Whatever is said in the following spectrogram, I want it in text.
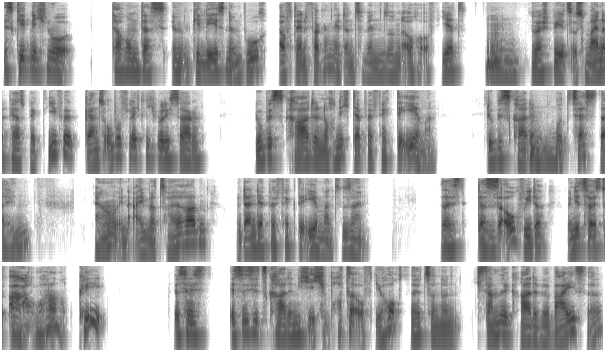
es geht nicht nur darum, das im gelesenen Buch auf deine Vergangenheit anzuwenden, sondern auch auf jetzt. Mhm. Zum Beispiel jetzt aus meiner Perspektive, ganz oberflächlich würde ich sagen, du bist gerade noch nicht der perfekte Ehemann. Du bist gerade Mhm. im Prozess dahin, ja, in einem Jahr zu heiraten und dann der perfekte Ehemann zu sein. Das heißt, das ist auch wieder, und jetzt weißt du, ah, wow, okay. Das heißt, es ist jetzt gerade nicht, ich warte auf die Hochzeit, sondern ich sammle gerade Beweise,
